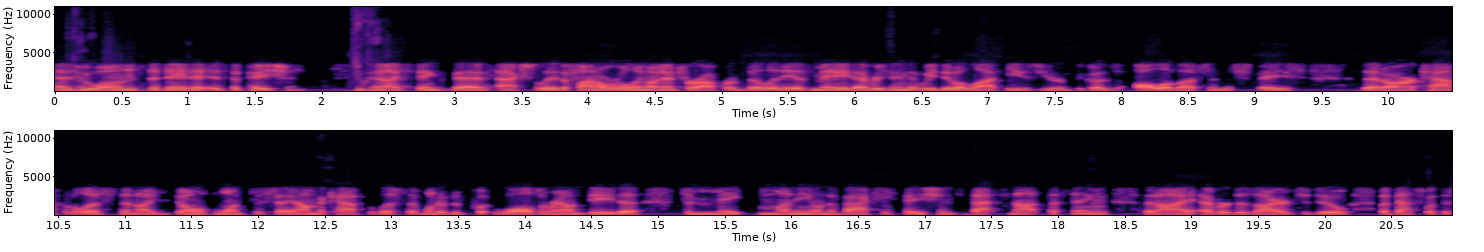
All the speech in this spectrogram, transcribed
and who owns the data is the patient. Okay. And I think that actually the final ruling on interoperability has made everything that we do a lot easier because all of us in the space that are capitalists, and I don't want to say I'm the capitalist that wanted to put walls around data to make money on the backs of patients. That's not the thing that I ever desired to do, but that's what the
